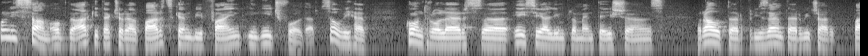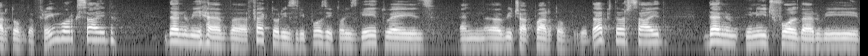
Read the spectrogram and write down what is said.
only some of the architectural parts can be found in each folder. So we have controllers, uh, ACL implementations, router, presenter, which are part of the framework side. Then we have uh, factories, repositories, gateways, and uh, which are part of the adapter side. Then in each folder we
